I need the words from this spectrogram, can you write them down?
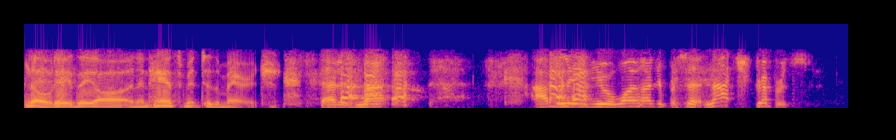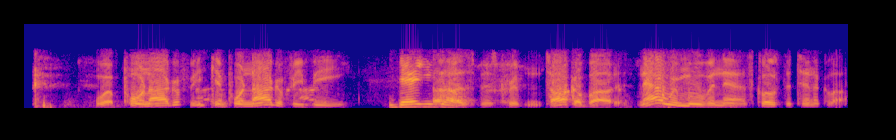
No, they they are an enhancement to the marriage. That is not. I believe you're 100 percent not strippers. What pornography? Can pornography be There you a go. husband's kryptonite? Talk about it. Now we're moving. Now it's close to ten o'clock.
